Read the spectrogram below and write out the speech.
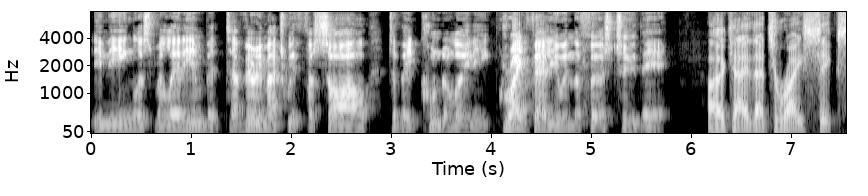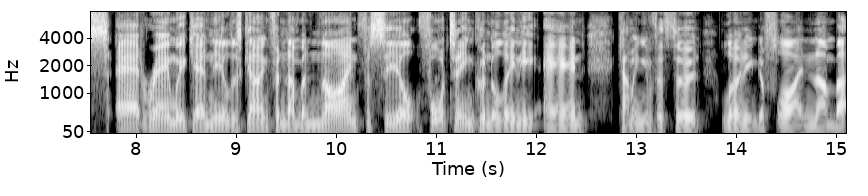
in the Inglis Millennium, but uh, very much with Facile to beat Kundalini. Great value in the first two there. Okay, that's race six at Randwick, and Neil is going for number nine for Seal, 14 Kundalini, and coming in for third, learning to fly number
